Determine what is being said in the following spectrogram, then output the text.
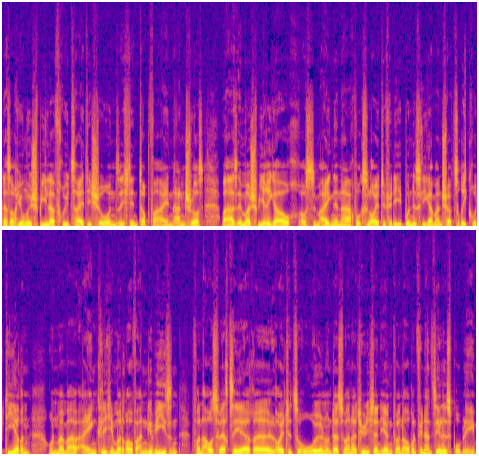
dass auch junge Spieler frühzeitig schon sich den Topvereinen anschloss, war es immer schwieriger auch aus dem eigenen Nachwuchs Leute für die Bundesligamannschaft zu rekrutieren. Und man war eigentlich immer darauf angewiesen, von auswärts her äh, Leute zu holen. Und das war natürlich dann irgendwann auch ein finanzielles Problem.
